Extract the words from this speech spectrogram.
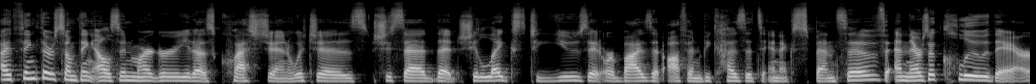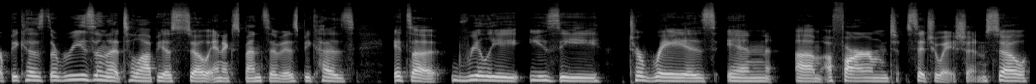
I think there's something else in Margarita's question, which is she said that she likes to use it or buys it often because it's inexpensive. And there's a clue there because the reason that tilapia is so inexpensive is because it's a really easy to raise in um, a farmed situation. So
